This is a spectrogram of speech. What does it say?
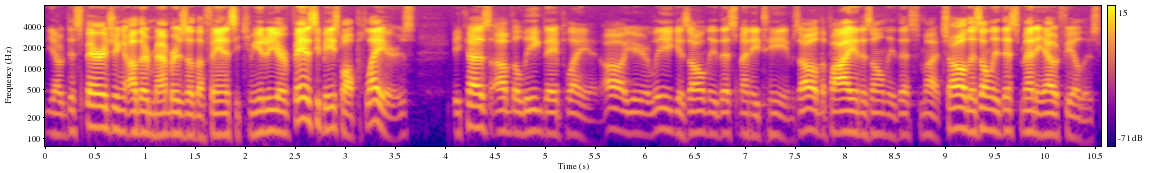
you know disparaging other members of the fantasy community or fantasy baseball players because of the league they play in. Oh, your league is only this many teams. Oh, the buy-in is only this much. Oh, there's only this many outfielders.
